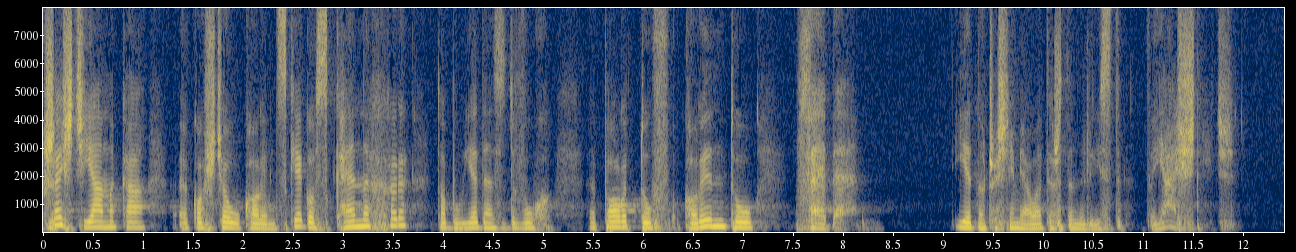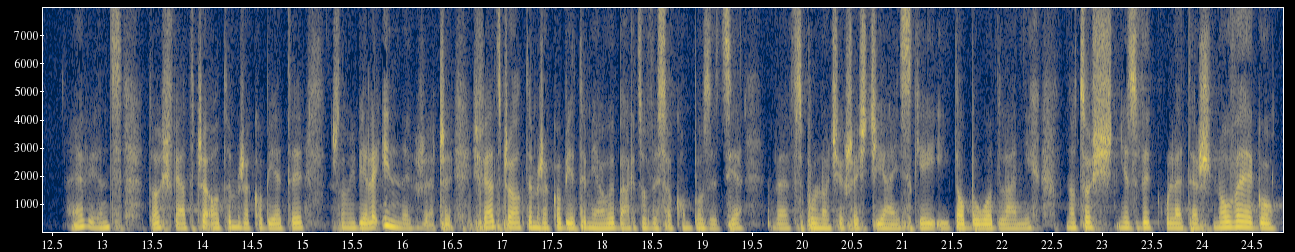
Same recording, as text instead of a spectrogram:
chrześcijanka kościołu korynckiego z Kenchr, to był jeden z dwóch portów Koryntu, Febe. Jednocześnie miała też ten list wyjaśnić. Więc to świadczy o tym, że kobiety, zresztą i wiele innych rzeczy, świadczy o tym, że kobiety miały bardzo wysoką pozycję we wspólnocie chrześcijańskiej i to było dla nich no coś niezwykle też nowego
